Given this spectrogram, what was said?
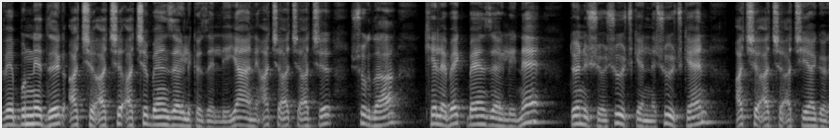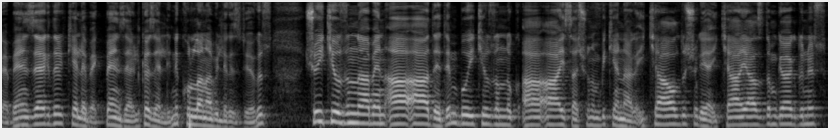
Ve bu nedir? Açı, açı, açı benzerlik özelliği. Yani açı, açı, açı şurada kelebek benzerliğine dönüşüyor. Şu üçgenle şu üçgen açı, açı, açıya göre benzerdir. Kelebek benzerlik özelliğini kullanabiliriz diyoruz. Şu iki uzunluğa ben AA dedim. Bu iki uzunluk AA ise şunun bir kenarı 2A oldu. Şuraya 2A yazdım gördünüz.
